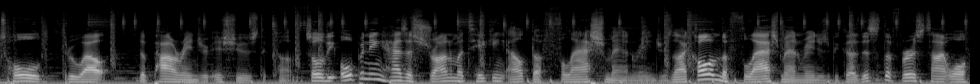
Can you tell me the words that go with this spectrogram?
told throughout the Power Ranger issues to come. So the opening has Astronema taking out the Flashman Rangers. Now I call them the Flashman Rangers because this is the first time, well,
